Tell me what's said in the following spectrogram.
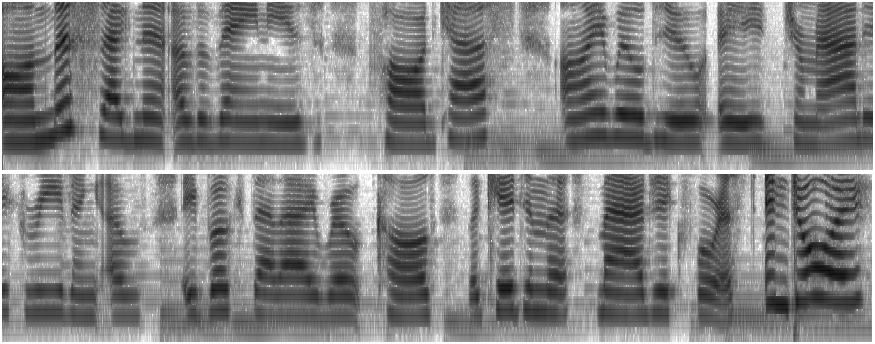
On this segment of the Vainies podcast, I will do a dramatic reading of a book that I wrote called The Kid in the Magic Forest. Enjoy!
